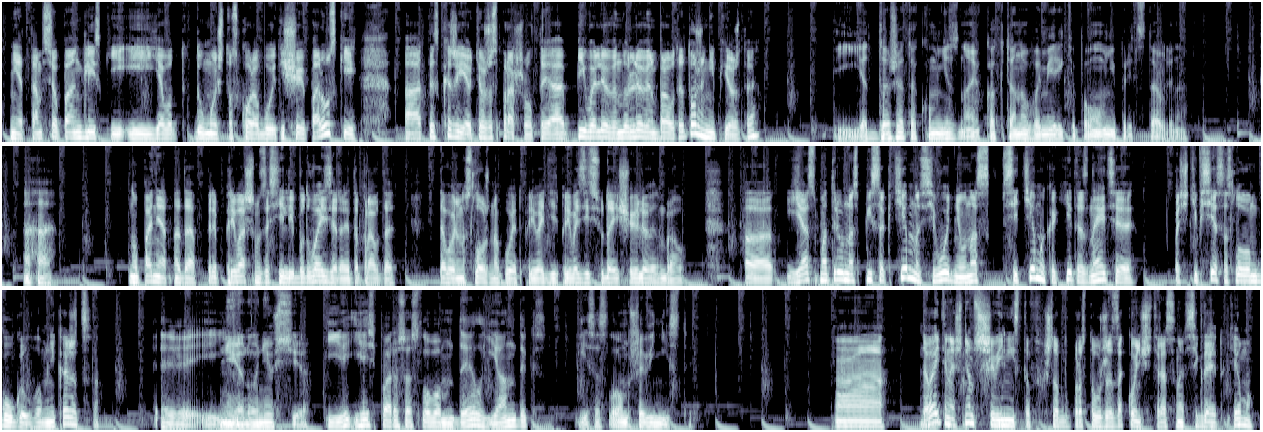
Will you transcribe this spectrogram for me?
Нет, там все по-английски, и я вот думаю, что скоро будет еще и по-русски. А ты скажи, я у тебя уже спрашивал, ты а пиво Левин, Левенбрау ты тоже не пьешь, да? Я даже о таком не знаю. Как-то оно в Америке, по-моему, не представлено. Ага. Ну, понятно, да. При, при вашем засилии Будвайзера это, правда, довольно сложно будет приводить, привозить сюда еще и Левенбрау. А, я смотрю на список тем, но сегодня у нас все темы какие-то, знаете, почти все со словом Google, вам не кажется? Э, не, ну не все. Есть пару со словом Dell, Яндекс и со словом шовинисты. А, давайте начнем с шовинистов, чтобы просто уже закончить раз и навсегда эту тему.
